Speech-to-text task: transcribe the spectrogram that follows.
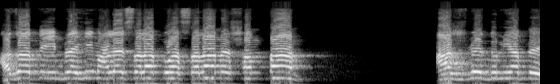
হজরত ইব্রাহিম আলাই সালাতামের সন্তান আসবে দুনিয়াতে।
